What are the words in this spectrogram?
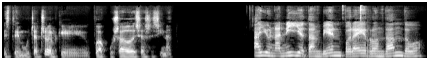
este muchacho el que fue acusado de ese asesinato. Hay un anillo también por ahí rondando.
